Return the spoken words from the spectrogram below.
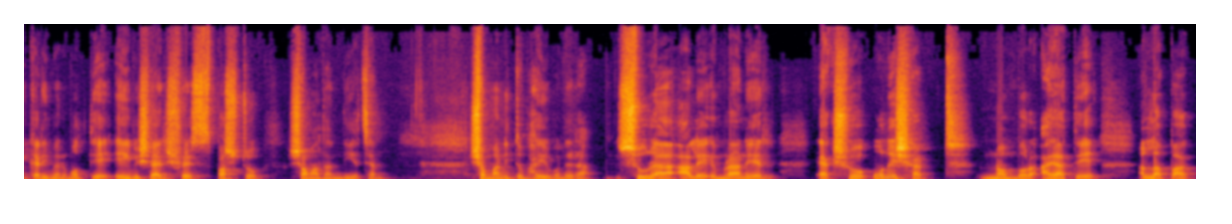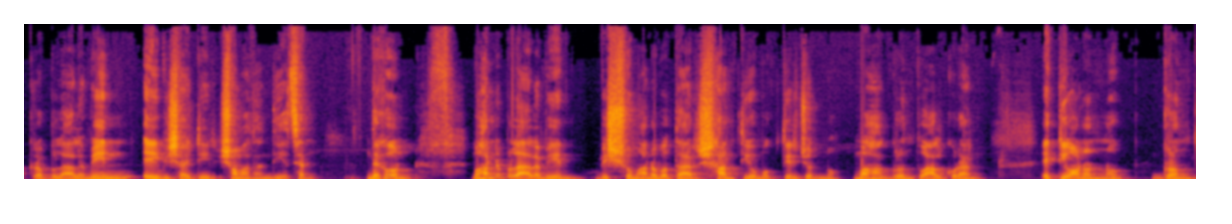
করিমের মধ্যে এই বিষয়ের সুস্পষ্ট সমাধান দিয়েছেন। সম্মানিত ভাই বোনেরা, সুরা আলে ইমরানের একশো উনষাট নম্বর আয়াতে আল্লাহ পাক রব্বুল আলমিন এই বিষয়টির সমাধান দিয়েছেন। দেখুন মহানরবুল্লা আলমিন বিশ্ব মানবতার শান্তি ও মুক্তির জন্য মহাগ্রন্থ আল কোরআন একটি অনন্য গ্রন্থ,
